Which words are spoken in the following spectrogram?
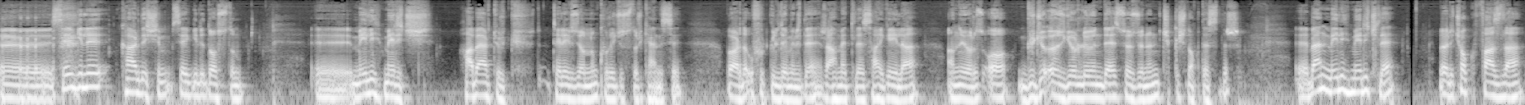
E, sevgili kardeşim, sevgili dostum e, Melih Meriç Habertürk televizyonunun kurucusudur kendisi. Bu arada Ufuk Güldemir'i de rahmetle saygıyla anıyoruz. O gücü özgürlüğünde sözünün çıkış noktasıdır. E, ben Melih Meriç'le böyle çok fazla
